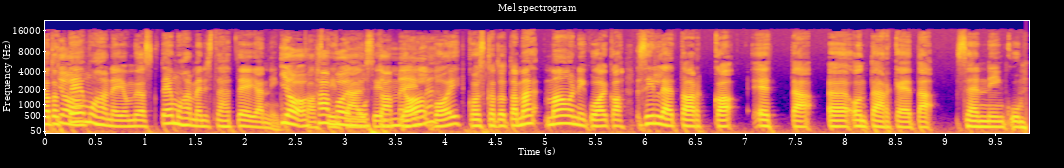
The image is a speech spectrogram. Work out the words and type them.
Kato, joo. Teemuhan ei ole myös, Teemuhan menisi tähän teidän niin Joo, kastiin hän voi täysin. muuttaa Joo, meille. voi, koska tota, mä, mä oon niinku aika silleen tarkka, että ö, on tärkeää sen niinku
